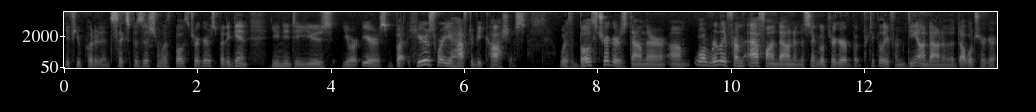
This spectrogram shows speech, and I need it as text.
if you put it in sixth position with both triggers. But again, you need to use your ears. But here's where you have to be cautious. With both triggers down there, um, well, really from F on down in the single trigger, but particularly from D on down in the double trigger,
